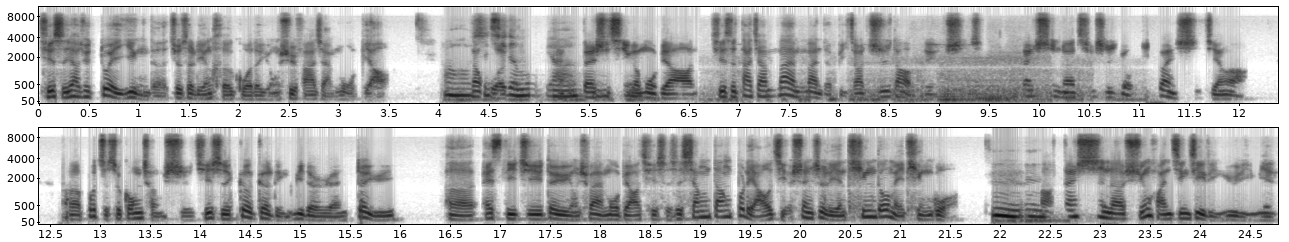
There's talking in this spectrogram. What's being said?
其实要去对应的就是联合国的永续发展目标。哦，十七个目标。对，十七个目标，其实大家慢慢的比较知道这件事情。但是呢，其实有一段时间啊，呃，不只是工程师，其实各个领域的人对于呃 SDG 对于永续发展目标其实是相当不了解，甚至连听都没听过。嗯嗯。啊，但是呢，循环经济领域里面，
